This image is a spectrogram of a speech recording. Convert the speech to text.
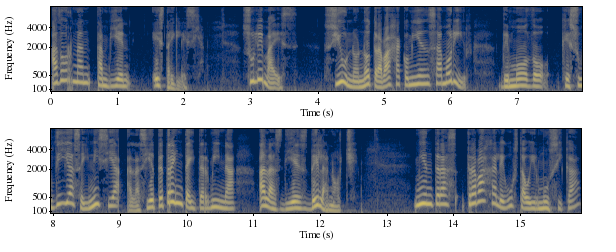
adornan también esta iglesia. Su lema es, si uno no trabaja comienza a morir, de modo que su día se inicia a las 7.30 y termina a las 10 de la noche. Mientras trabaja le gusta oír música,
